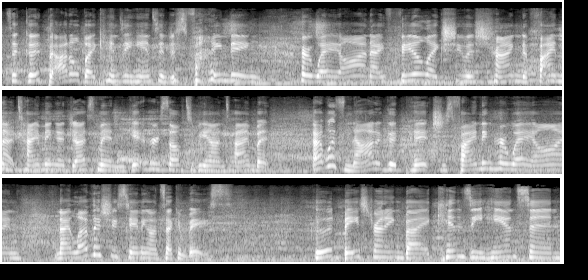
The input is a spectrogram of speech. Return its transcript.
It's a good battle by Kinzie Hansen just finding her way on. I feel like she was trying to find that timing adjustment and get herself to be on time, but that was not a good pitch, just finding her way on. And I love that she's standing on second base. Good base running by Kinzie Hansen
